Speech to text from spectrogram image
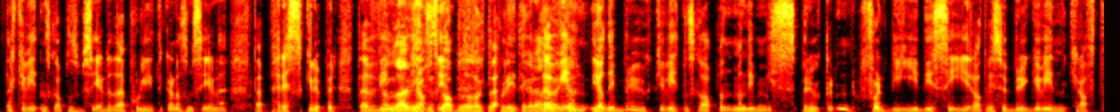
Det er ikke vitenskapen som sier det, det er politikerne som sier det. Det er pressgrupper, det er Ja, men det er vitenskapen som har sagt til politikerne? det er er det ikke? vind, ja, de bruker vitenskapen, men de misbruker den. Fordi de sier at hvis vi brygger vindkraft,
